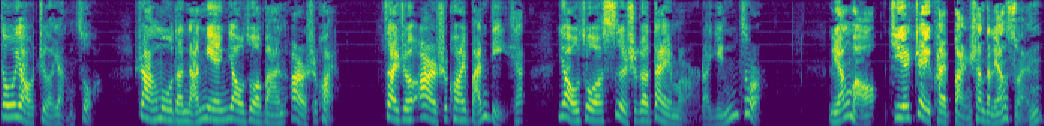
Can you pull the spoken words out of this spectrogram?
都要这样做。帐幕的南面要做板二十块，在这二十块板底下。要做四十个带卯的银座，两卯接这块板上的两榫，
